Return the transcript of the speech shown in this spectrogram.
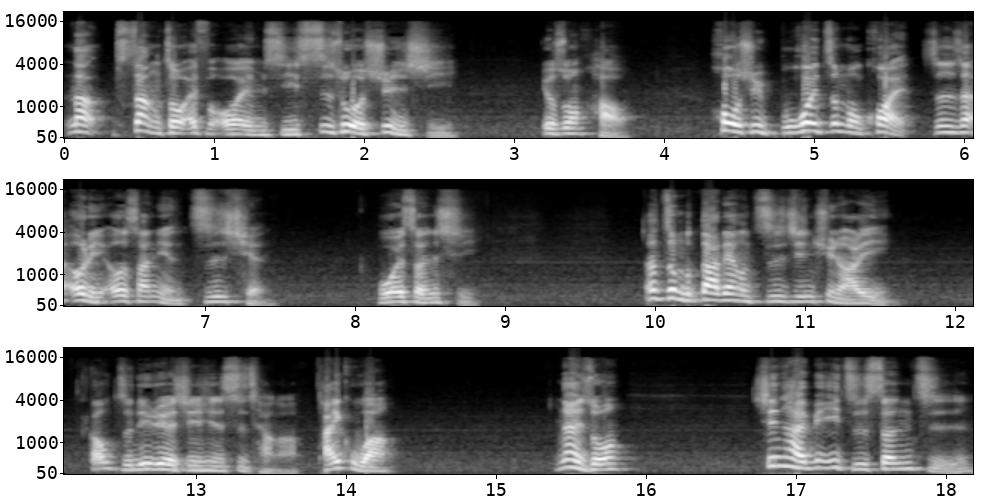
那上周 FOMC 释出的讯息又说好，后续不会这么快，甚至在二零二三年之前不会升息。那这么大量资金去哪里？高值利率的新兴市场啊，台股啊。那你说新台币一直升值，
